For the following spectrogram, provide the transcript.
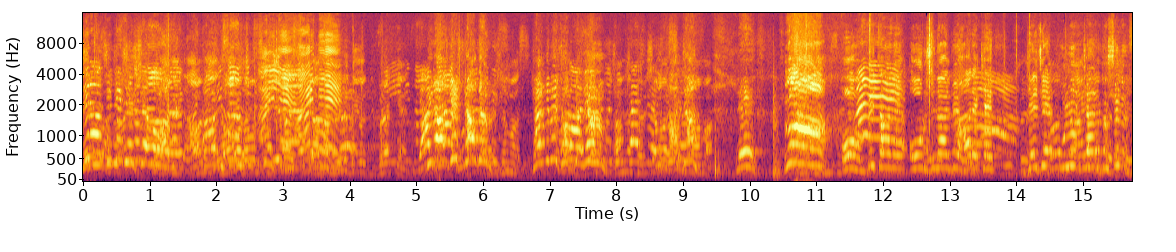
Birazcık. Bırak yani. Biraz geç kaldım. Kendime çok kızıyorum. Çok ters hareket. Oğlum bir tane orijinal bir hareket. Gece uyurken düşünün.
